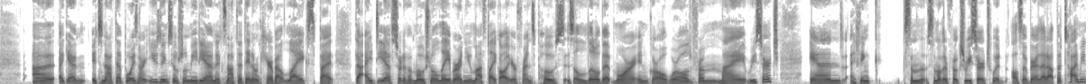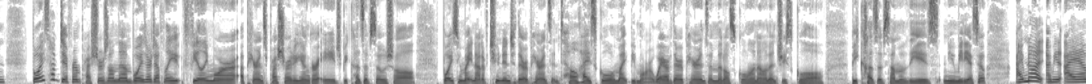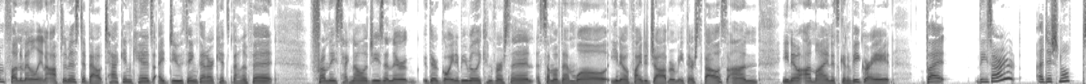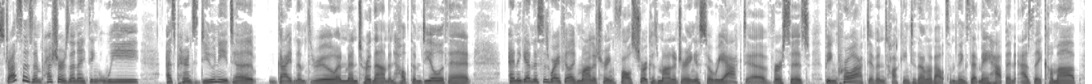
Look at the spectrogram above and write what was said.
Uh, again, it's not that boys aren't using social media, and it's not that they don't care about likes, but the idea of sort of emotional labor and you must like all your friends' posts is a little bit more in girl world from my research, and I think some some other folks' research would also bear that out. But t- I mean, boys have different pressures on them. Boys are definitely feeling more appearance pressure at a younger age because of social. Boys who might not have tuned into their appearance until high school might be more aware of their appearance in middle school and elementary school because of some of these new media. So I'm not. I mean, I am fundamentally an optimist about tech and kids. I do think that our kids benefit from these technologies, and they're they're going to be really conversant. Some of them will, you know, find a job or meet their spouse on, you know, online. It's going to be great, but these are additional stresses and pressures. And I think we as parents do need to guide them through and mentor them and help them deal with it. And again, this is where I feel like monitoring falls short because monitoring is so reactive versus being proactive and talking to them about some things that may happen as they come up,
